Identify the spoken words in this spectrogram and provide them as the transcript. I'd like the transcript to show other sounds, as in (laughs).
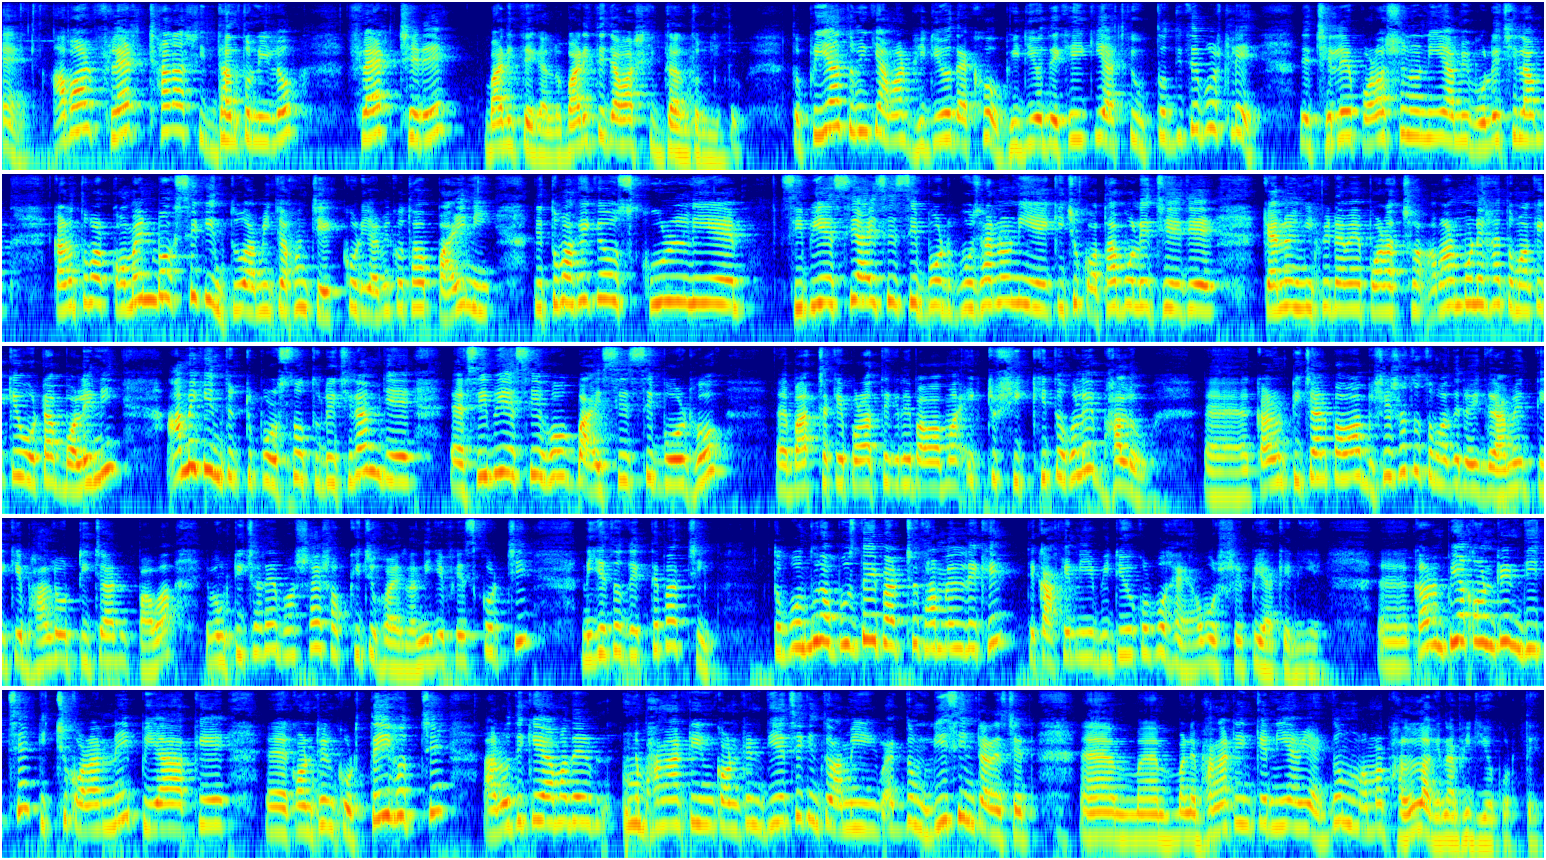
হ্যাঁ আবার ফ্ল্যাট ছাড়া সিদ্ধান্ত নিল। ফ্ল্যাট ছেড়ে বাড়িতে গেল বাড়িতে যাওয়ার সিদ্ধান্ত নিত। তো প্রিয়া তুমি কি আমার ভিডিও দেখো? ভিডিও দেখেই কি আজকে উত্তর দিতে বসলে? যে ছেলের পড়াশুনো নিয়ে আমি বলেছিলাম। কারণ তোমার কমেন্ট বক্সে কিন্তু আমি যখন চেক করি আমি কোথাও পাইনি যে তোমাকে কেউ স্কুল নিয়ে সিবিএসসি আইসিসি বোর্ড বোঝানো নিয়ে কিছু কথা বলেছে যে কেন ইংলিশ মিডিয়ামে পড়াচ্ছ? আমার মনে হয় তোমাকে কেউ ওটা বলেনি। আমি কিন্তু একটু প্রশ্ন তুলেছিলাম যে সিবিএসসি E হোক বা আইসিএসসি বোর্ড হোক আহ, বাচ্চাকে পড়াতে গেলে বাবা মা একটু শিক্ষিত হলে ভালো। কারণ টিচার পাওয়া, বিশেষত তোমাদের ওই গ্রামের দিকে ভালো টিচার পাওয়া এবং টিচারের ভরসায় সব কিছু হয় না। নিজে ফেস করছি, নিজে তো দেখতে পাচ্ছি। তো বন্ধুরা বুঝতেই পারছ থামলেল দেখে যে কাকে নিয়ে ভিডিও করব? হ্যাঁ অবশ্যই পিয়াকে নিয়ে। কারণ পিয়া কন্টেন্ট দিচ্ছে, কিচ্ছু করার নেই। পিয়াকে কন্টেন্ট করতেই হচ্ছে। আর ওদিকে আমাদের ভাঙা টিন কন্টেন্ট দিয়েছে, কিন্তু আমি একদম লিস ইন্টারেস্টেড মানে ভাঙা টিনকে নিয়ে আমি একদম আমার ভালো লাগে না ভিডিও করতে।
